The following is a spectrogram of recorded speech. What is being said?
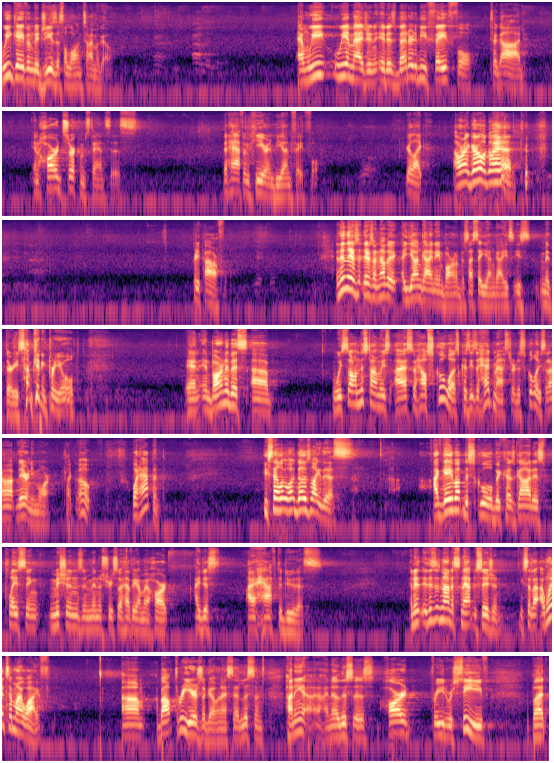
we gave him to Jesus a long time ago. And we, we imagine it is better to be faithful to God in hard circumstances than have him here and be unfaithful. You're like, all right, girl, go ahead. Pretty powerful. And then there's, there's another, a young guy named Barnabas. I say young guy, he's, he's mid 30s. I'm getting pretty old. And, and Barnabas, uh, we saw him this time. We, I asked him how school was because he's a headmaster at a school. He said, I'm not there anymore. It's like, oh, what happened? He said, well, it goes like this I gave up the school because God is placing missions and ministry so heavy on my heart. I just, I have to do this. And it, this is not a snap decision. He said, I went to my wife um, about three years ago and I said, listen, honey, I know this is hard for you to receive, but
